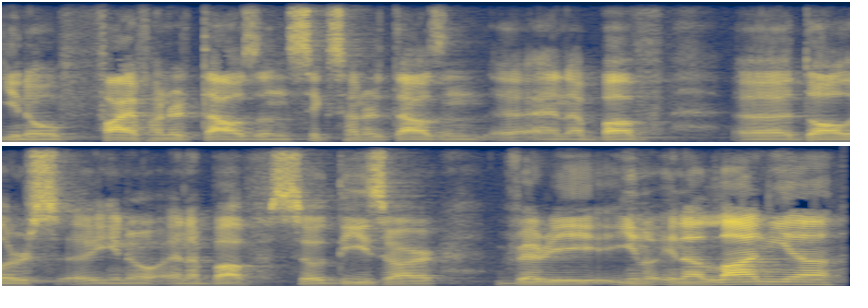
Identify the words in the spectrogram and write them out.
you know, 500,000, 600,000 uh, and above uh, dollars, uh, you know, and above. So these are very, you know, in Alanya,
